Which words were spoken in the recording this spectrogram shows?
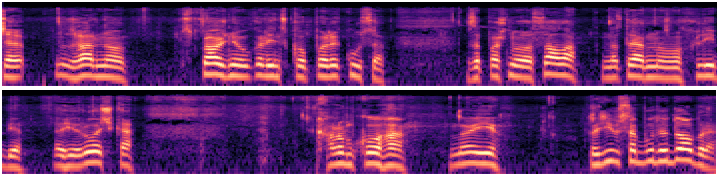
Це з гарного справжнього українського перекуса, запашного сала на темному хлібі, огірочка, хромкого. Ну і тоді все буде добре,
